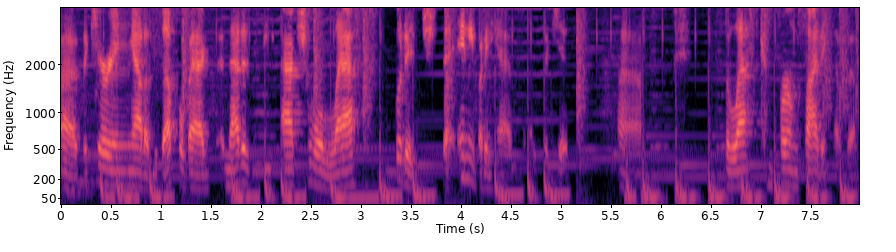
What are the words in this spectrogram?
uh, the carrying out of the duffel bags, and that is the actual last footage that anybody has of the kids. Um, the last confirmed sighting of them.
